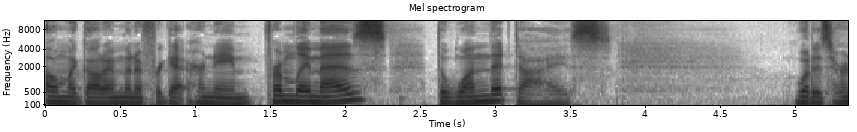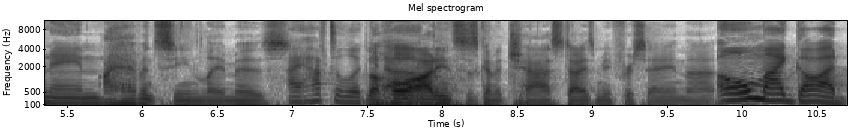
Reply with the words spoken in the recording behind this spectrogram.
oh my god, I'm gonna forget her name from Les Mis, the one that dies. What is her name? I haven't seen Les Mis. I have to look. the it whole up. audience is gonna chastise me for saying that. Oh my god,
